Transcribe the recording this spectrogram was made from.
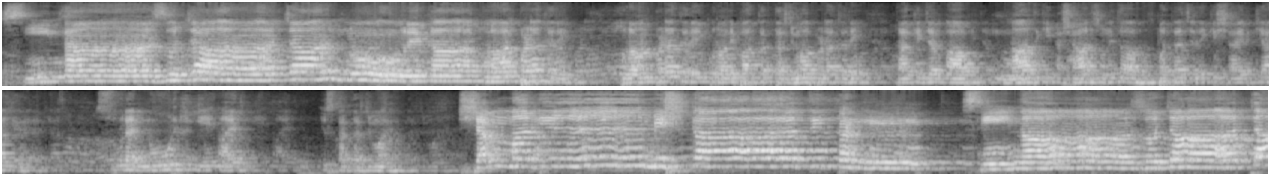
سینہ زجاجہ نور کا. قرآن پڑھا کریں، قرآن پڑھا کریں، قرآن پاک کا ترجمہ پڑھا کریں، تاکہ جب آپ نعت کی اشعار سنیں تو آپ کو پتہ چلے کہ شاید کیا کہہ رہے ہیں سورہ نور کی یہ آیت اس کا ترجمہ ہے۔ شمع دل مشکات تن سینہ زجاجہ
